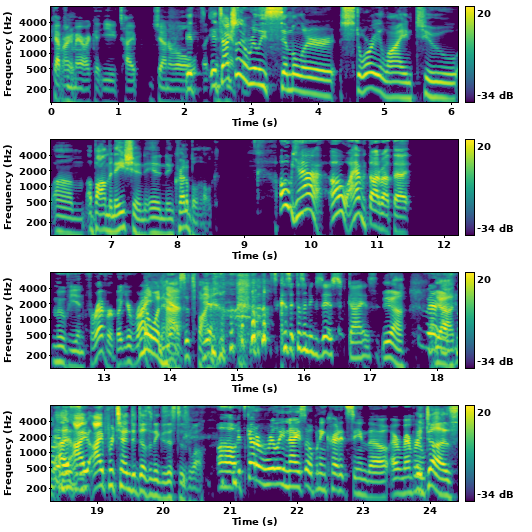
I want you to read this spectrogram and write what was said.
Captain Right. America y type general. It's uh, it's actually a really similar storyline to um, Abomination in Incredible Hulk. Oh yeah. Oh, I haven't thought about that movie in forever, but you're right. No one Yeah. has. It's fine. Yeah. Because it doesn't exist, guys. Yeah, There- yeah. I. I I pretend it doesn't exist as well. oh, it's got a really nice opening credit scene though. I remember It does.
